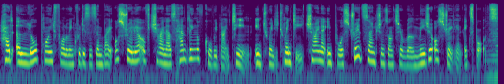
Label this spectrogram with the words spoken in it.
had a low point following criticism by Australia of China's handling of COVID-19. In 2020, China imposed trade sanctions on several major Australian exports.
